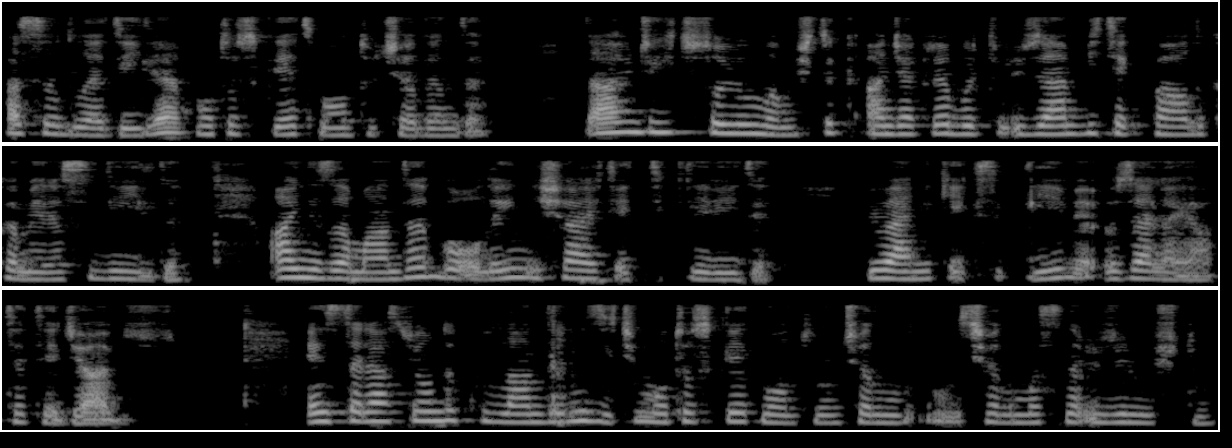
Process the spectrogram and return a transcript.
Hasselblad ile motosiklet montu çalındı. Daha önce hiç soyulmamıştık ancak Robert'ı üzen bir tek pahalı kamerası değildi. Aynı zamanda bu olayın işaret ettikleriydi. Güvenlik eksikliği ve özel hayata tecavüz. Enstalasyonda kullandığımız için motosiklet montunun çalın çalınmasına üzülmüştüm.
